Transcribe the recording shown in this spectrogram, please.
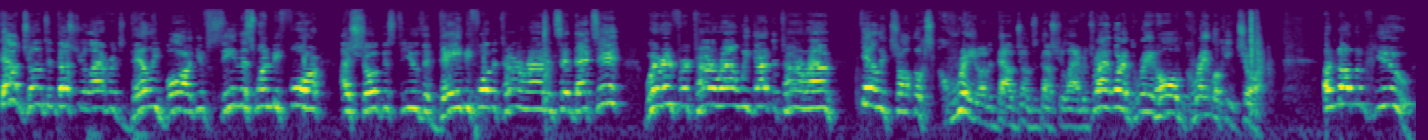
Dow Jones Industrial Average Daily Bar. You've seen this one before. I showed this to you the day before the turnaround and said, that's it. We're in for a turnaround. We got the turnaround. Daily chart looks great on the Dow Jones Industrial Average, right? What a great hold, great looking chart. Another view.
